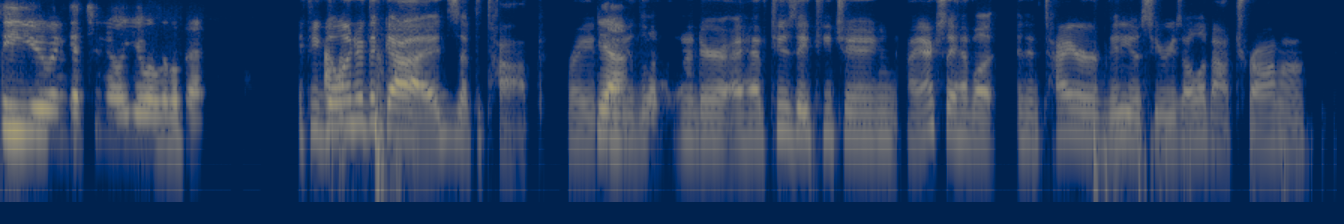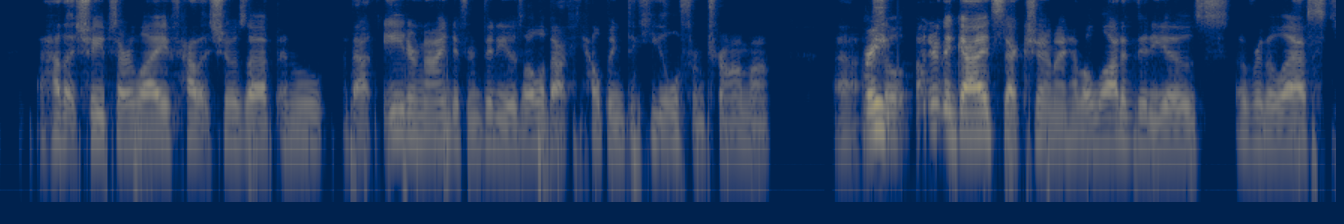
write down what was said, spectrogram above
see you and get to know you a little bit. If you go uh-huh. under the guides at the top, right? Yeah. When you look under, I have Tuesday teaching. I actually have a, an entire video series all about trauma, how that shapes our life, how that shows up, and about eight or nine different videos all about helping to heal from trauma. Uh, Great. So under the guide section, I have a lot of videos over the last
